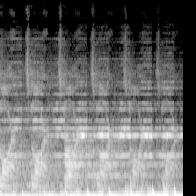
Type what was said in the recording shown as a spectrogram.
more. It's more. It's more. It's more. It's more.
